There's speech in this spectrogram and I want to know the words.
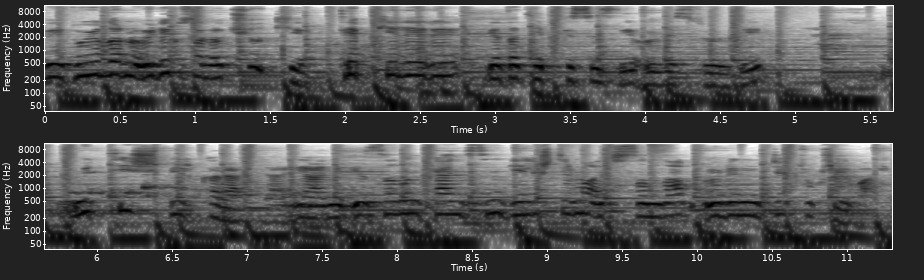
ve duyularını öyle güzel açıyor ki tepkileri ya da tepkisizliği öyle söyleyeyim. Müthiş bir karakter. Yani insanın kendisini geliştirme açısından öğrenilecek çok şey var.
